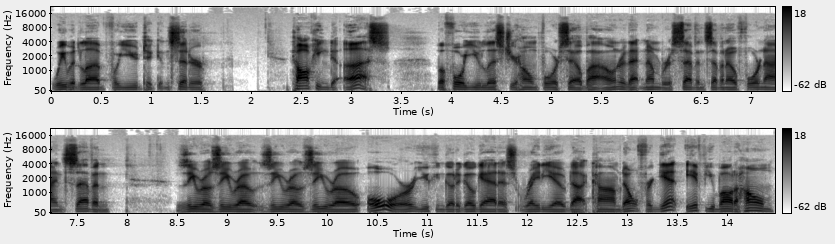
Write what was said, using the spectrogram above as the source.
we would love for you to consider talking to us before you list your home for sale by owner. That number is 770 497 0000, or you can go to gogaddisradio.com. Don't forget, if you bought a home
